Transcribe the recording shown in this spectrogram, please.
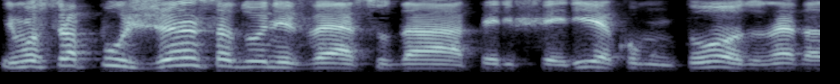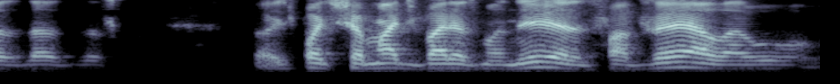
ele mostrou a pujança do universo da periferia como um todo, né, das, das, a gente pode chamar de várias maneiras, favela, ou,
